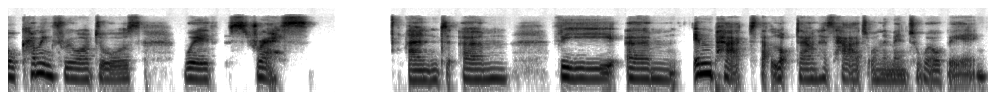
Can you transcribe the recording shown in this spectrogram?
or coming through our doors with stress and um, the um, impact that lockdown has had on their mental well-being.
